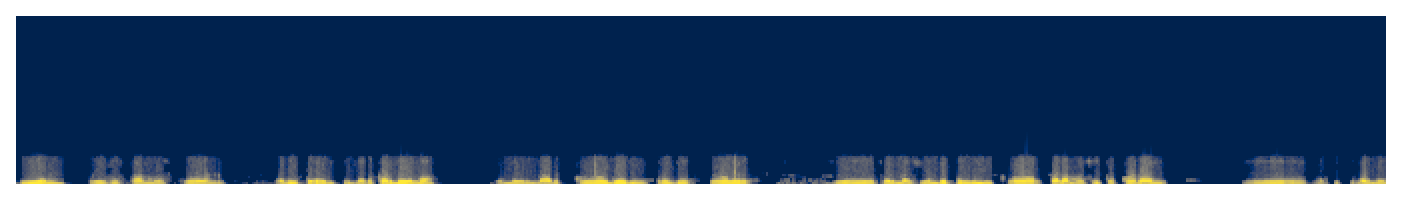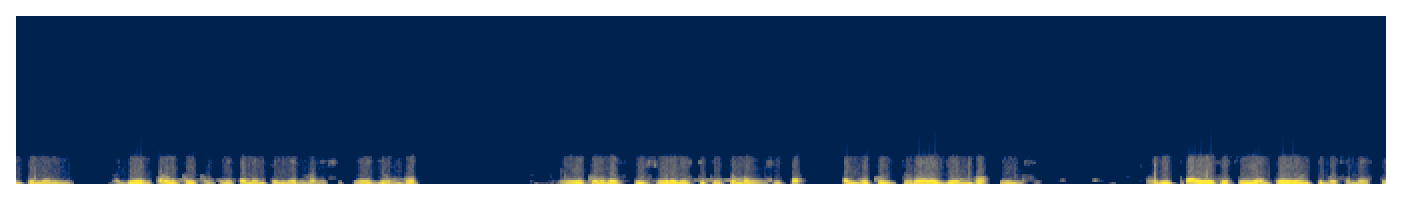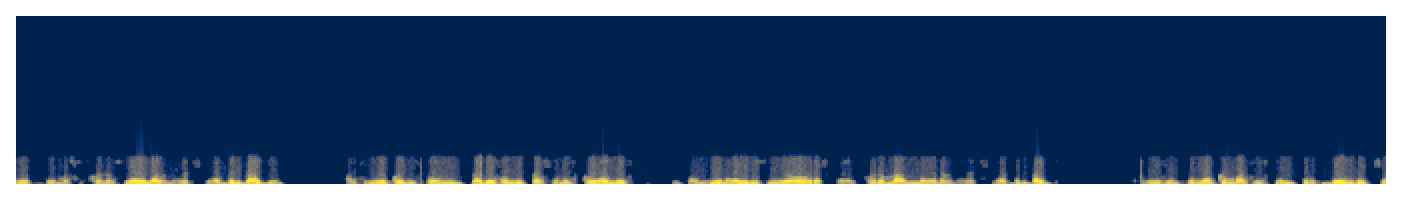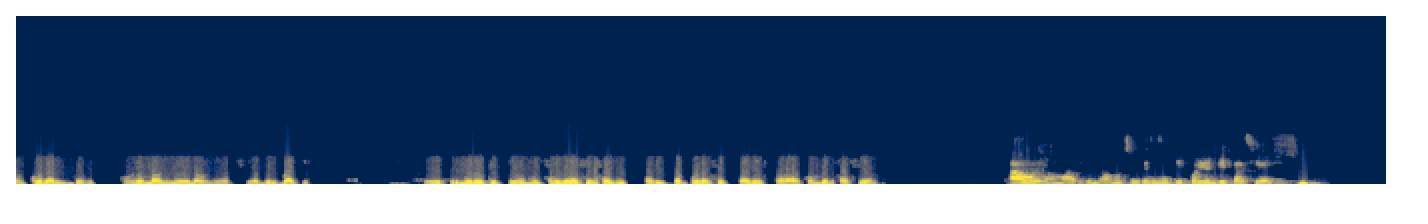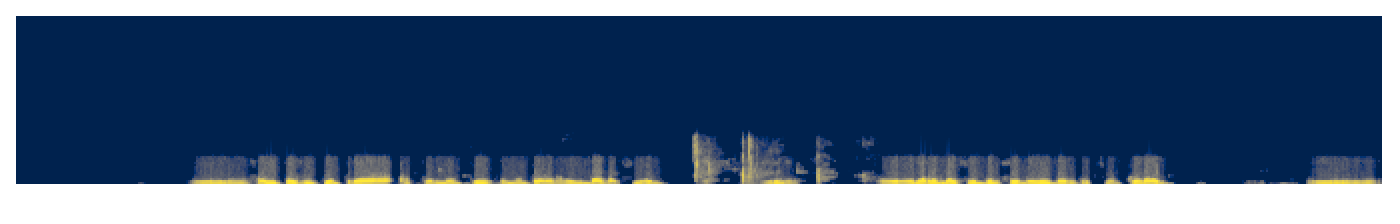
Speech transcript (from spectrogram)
Bien, pues estamos con ahorita el Pilar Cardena en el marco del proyecto de formación de público para música coral, eh, particularmente en el Valle del Cauca y concretamente en el municipio de Yumbo, eh, con el auspicio del Instituto Municipal de Cultura de Yumbo, INSE. Ahorita es estudiante de último semestre de musicología de la Universidad del Valle. Ha sido corista en varias agrupaciones corales y también ha dirigido obras para el coro magno de la Universidad del Valle. Se desempeña como asistente de dirección coral del coro magno de la Universidad del Valle. Eh, primero que todo, muchas gracias, Sarita, por aceptar esta conversación. Ah, bueno, Mario, no, muchas gracias a ti por la invitación. Eh, se encuentra actualmente en un trabajo de indagación, eh, eh, la relación del género y la dirección coral. Eh,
